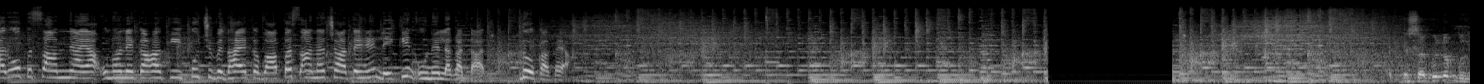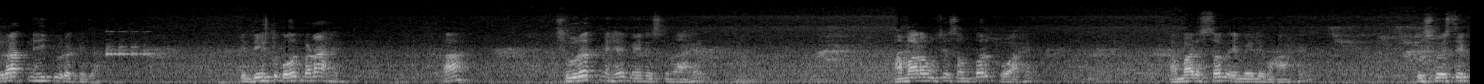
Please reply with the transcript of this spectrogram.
आरोप सामने आया। उन्होंने कहा कि कुछ विधायक वापस आना चाहते हैं, लेकिन उन्हें लगातार रोका गया। ये सभी लोग गुजरात में ही क्यों रखे जाते हैं? ये देश तो बहुत बड़ा है। हाँ? सूरत में है, मैंने सुना है। हमारा उनसे संपर्क हुआ है। हमारे सब एम एमएलए वहाँ हैं। उसमें से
